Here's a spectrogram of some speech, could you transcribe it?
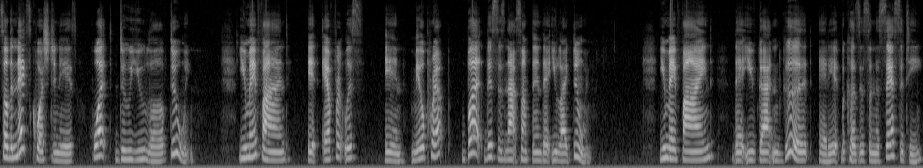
So, the next question is what do you love doing? You may find it effortless in meal prep, but this is not something that you like doing. You may find that you've gotten good at it because it's a necessity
